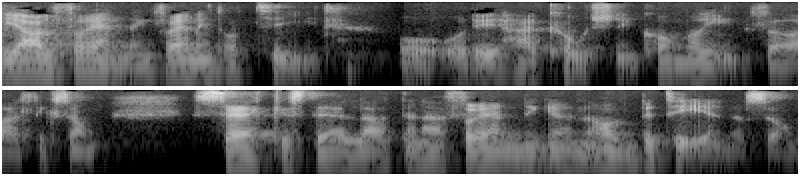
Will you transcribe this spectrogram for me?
i all förändring, förändring tar tid. Och, och det är här coachning kommer in för att liksom säkerställa att den här förändringen av beteende som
